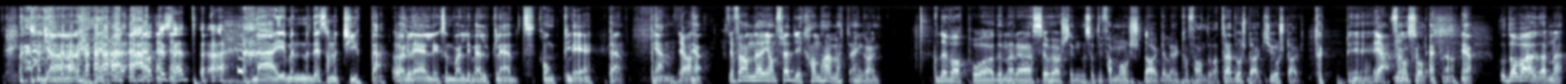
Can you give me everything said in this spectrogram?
Ja, Jeg har ikke sett! Nei, men, men det er samme type. Alle er liksom veldig velkledd, ordentlig Pen. pen. Ja. Ja. ja, for han, eh, Jan Fredrik han har jeg møtt en gang. Det var på den der eh, Se og Hør sin 75-årsdag, eller hva faen det var. 30-årsdag, 20-årsdag. 40, Ja, noe sånt. et eller annet. Ja. Og da var jeg jo der med,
